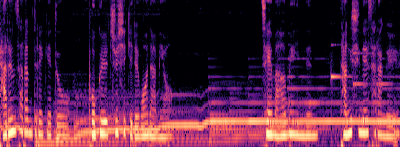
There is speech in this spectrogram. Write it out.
다른 사람들에게도 복을 주시기를 원하며 제 마음에 있는 당신의 사랑을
